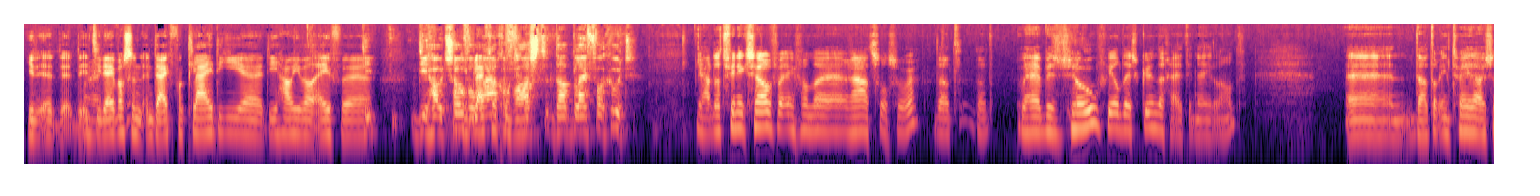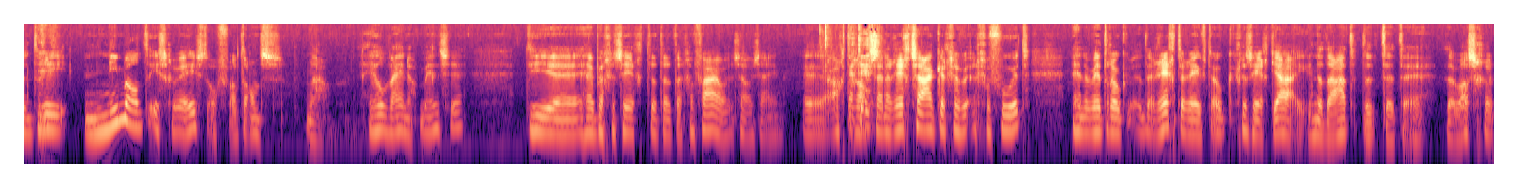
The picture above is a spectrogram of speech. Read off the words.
Je, de- de- de- het idee was een, een dijk van klei, die, die hou je wel even... Die, die houdt zoveel water vast, dat blijft wel goed. Ja, dat vind ik zelf een van de raadsels hoor. Dat, dat, we hebben zoveel deskundigheid in Nederland. En dat er in 2003 niemand is geweest, of althans, nou, heel weinig mensen, die eh, hebben gezegd dat dat een gevaar zou zijn. Eh, achteraf is- zijn er rechtszaken ge- gevoerd. En er werd er ook, de rechter heeft ook gezegd, ja, inderdaad, dat, dat, eh, er was ge-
